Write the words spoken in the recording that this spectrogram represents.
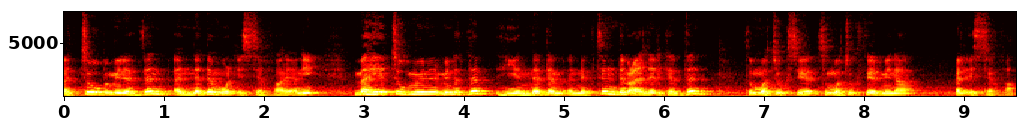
التوبة من الذنب الندم والاستغفار. يعني ما هي التوبة من الذنب؟ هي الندم أنك تندم على ذلك الذنب ثم تكثر ثم تكثر من الاستغفار.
